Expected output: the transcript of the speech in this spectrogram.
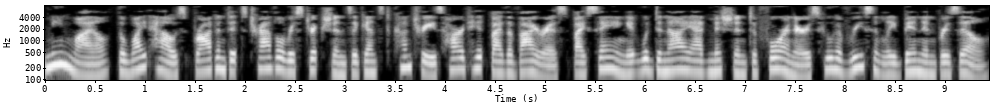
Meanwhile, the White House broadened its travel restrictions against countries hard hit by the virus by saying it would deny admission to foreigners who have recently been in Brazil.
